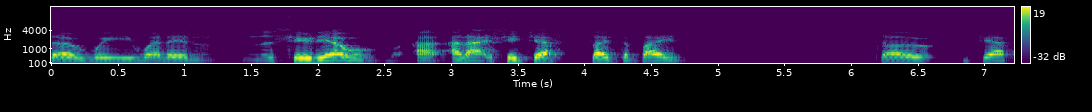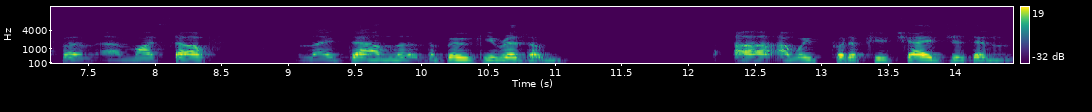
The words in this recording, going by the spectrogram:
So we went in the studio, uh, and actually Jeff played the bass. So Jeff and, and myself laid down the, the boogie rhythm, uh, and we put a few changes in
